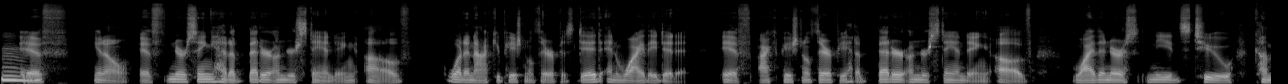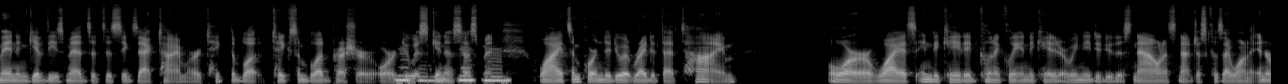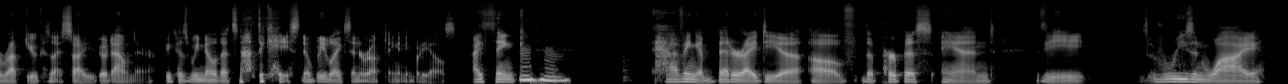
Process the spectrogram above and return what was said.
Mm. If, you know, if nursing had a better understanding of what an occupational therapist did and why they did it. If occupational therapy had a better understanding of why the nurse needs to come in and give these meds at this exact time or take the blood take some blood pressure or do a skin Mhm, assessment mhm. why it's important to do it right at that time or why it's indicated clinically indicated or we need to do this now and it's not just because i want to interrupt you because i saw you go down there because we know that's not the case nobody likes interrupting anybody else i think Mhm. having a better idea of the purpose and the, the reason why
